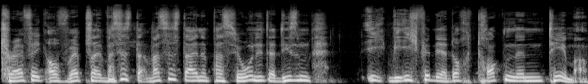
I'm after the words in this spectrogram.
Traffic auf Website? Was ist da, was ist deine Passion hinter diesem, ich, wie ich finde, ja doch trockenen Thema?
